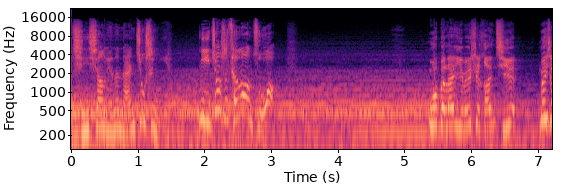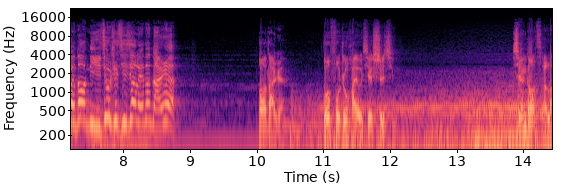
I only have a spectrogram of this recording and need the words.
秦香莲的男人就是你，你就是岑望祖。我本来以为是韩琦，没想到你就是秦香莲的男人。包大人，我府中还有些事情，先告辞了。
